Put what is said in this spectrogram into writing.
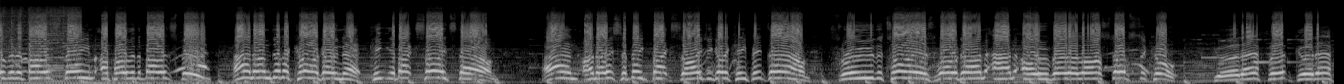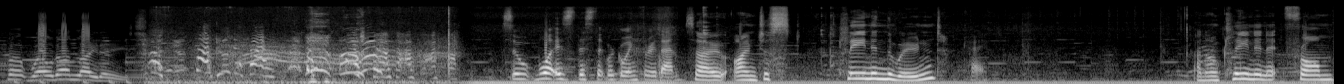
over the balance beam, up over the balance beam. And under the cargo net. Keep your backsides down. And I know it's a big backside, you've got to keep it down. Through the tyres, well done, and over the last obstacle. Good effort, good effort. Well done, ladies. So, what is this that we're going through then? So I'm just cleaning the wound, Okay. and I'm cleaning it from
